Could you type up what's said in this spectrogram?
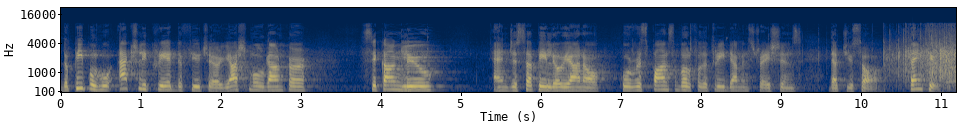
the people who actually create the future, Yash Mulgaonkar, Sikang Liu, and Giuseppe Loiano, who are responsible for the three demonstrations that you saw. Thank you.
